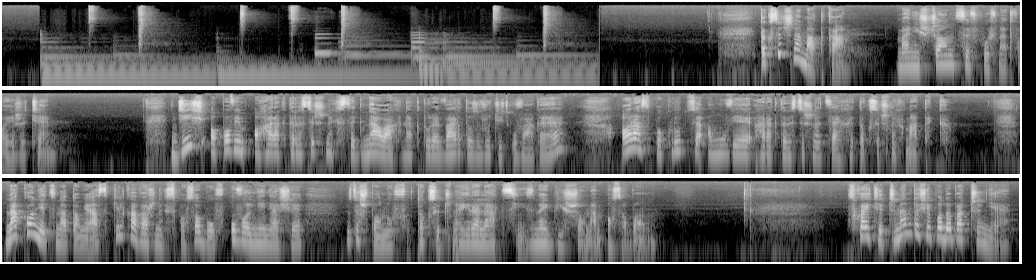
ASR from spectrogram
Toksyczna matka ma niszczący wpływ na Twoje życie. Dziś opowiem o charakterystycznych sygnałach, na które warto zwrócić uwagę, oraz pokrótce omówię charakterystyczne cechy toksycznych matek. Na koniec natomiast kilka ważnych sposobów uwolnienia się ze szponów toksycznej relacji z najbliższą nam osobą. Słuchajcie, czy nam to się podoba, czy nie?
